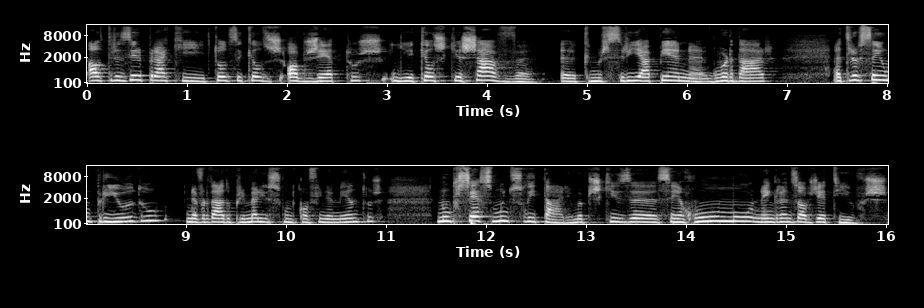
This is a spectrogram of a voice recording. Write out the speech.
ao trazer para aqui todos aqueles objetos e aqueles que achava uh, que mereceria a pena guardar, atravessei um período, na verdade o primeiro e o segundo confinamentos, num processo muito solitário, uma pesquisa sem rumo nem grandes objetivos.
